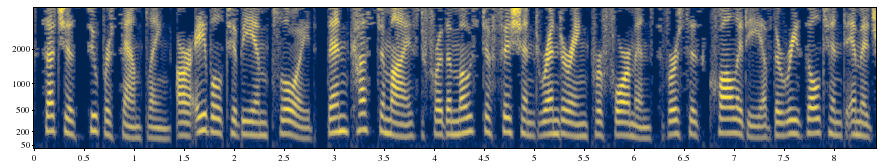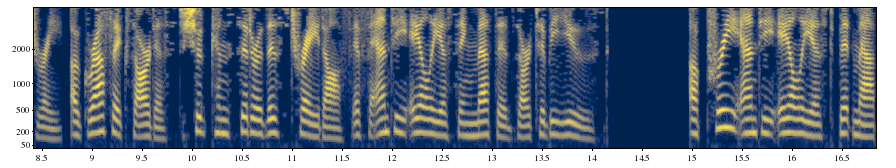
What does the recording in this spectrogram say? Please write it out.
such as supersampling are able to be employed, then customized for the most efficient rendering performance versus quality of the resultant imagery. A graphics artist should consider this trade-off if anti-aliasing methods are to be used. A pre-anti-aliased bitmap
